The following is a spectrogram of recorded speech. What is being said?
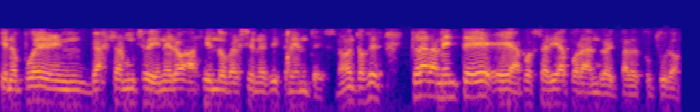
que no pueden gastar mucho dinero haciendo versiones diferentes ¿no? entonces claramente eh, apostaría por Android para el futuro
